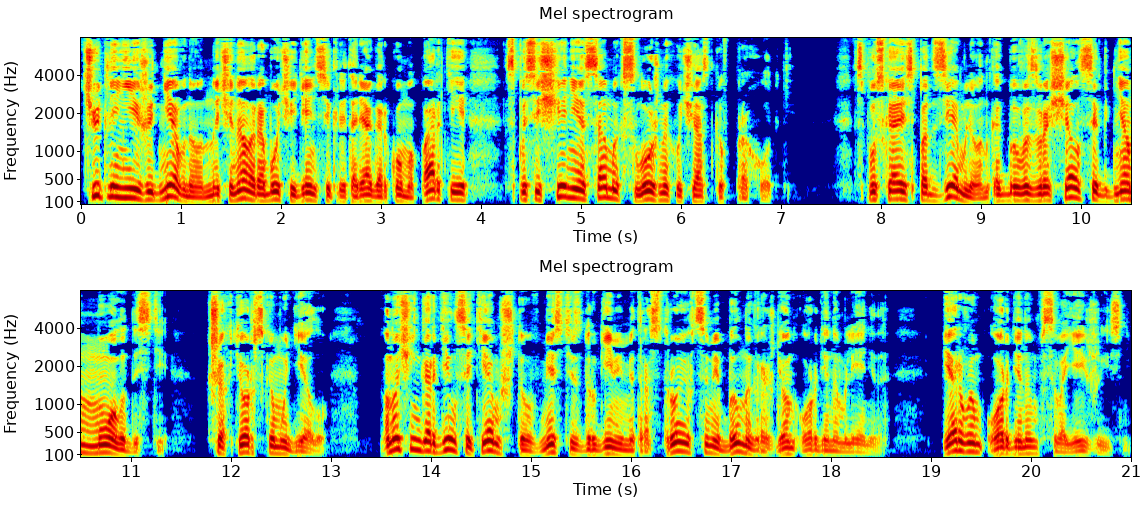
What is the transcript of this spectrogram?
Чуть ли не ежедневно он начинал рабочий день секретаря горкома партии с посещения самых сложных участков проходки. Спускаясь под землю, он как бы возвращался к дням молодости, к шахтерскому делу. Он очень гордился тем, что вместе с другими метростроевцами был награжден орденом Ленина, первым орденом в своей жизни.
